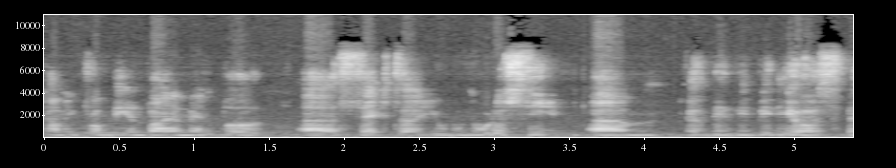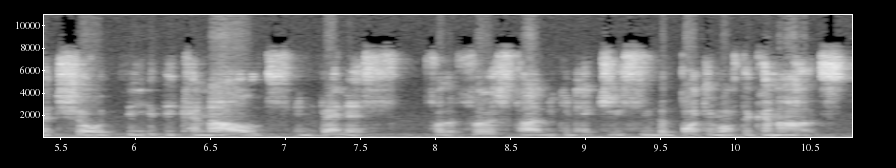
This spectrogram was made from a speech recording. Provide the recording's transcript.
coming from the environmental uh, sector. You, you, would have seen um, the, the, videos that showed the, the canals in Venice. For the first time, you can actually see the bottom of the canals.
